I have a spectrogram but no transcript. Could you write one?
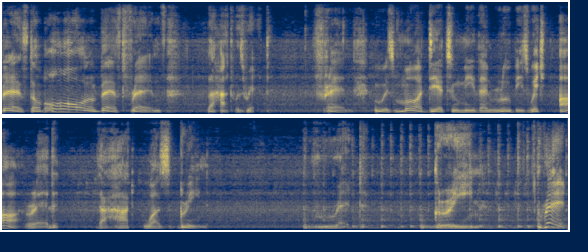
Best of all best friends. The hat was red. Friend, who is more dear to me than rubies, which are red, the hat was green. Red. Green. Red.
